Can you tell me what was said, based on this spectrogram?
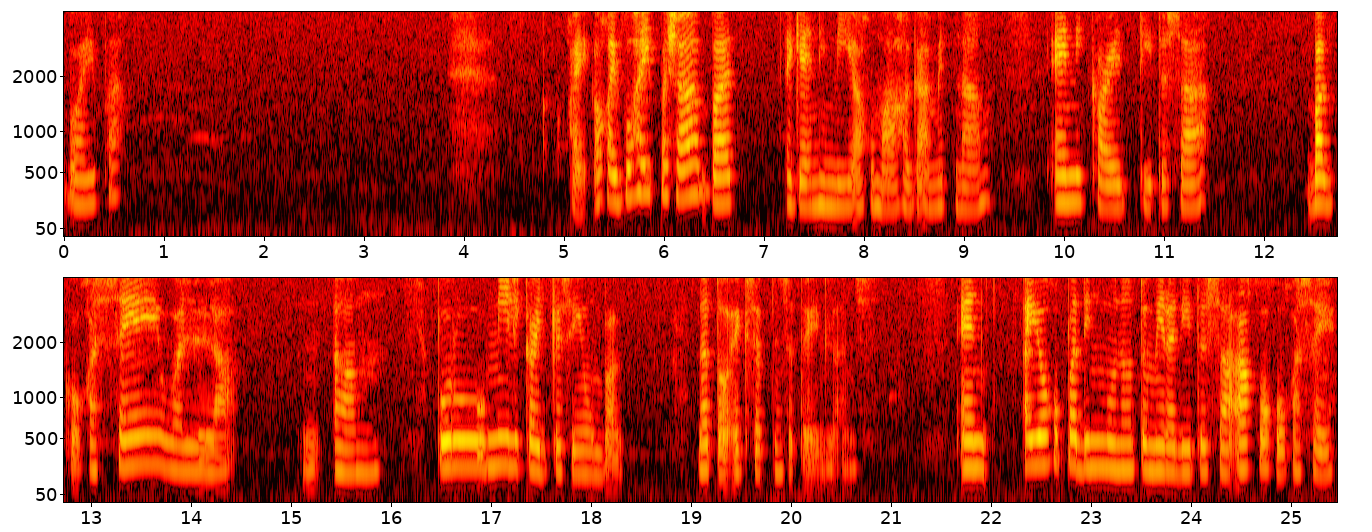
Buhay pa? Okay, okay, buhay pa siya, but again, hindi ako makakagamit ng any card dito sa bag ko kasi wala um, puro mili card kasi yung bag na to except dun sa third lens. And ayoko pa din munang tumira dito sa aqua ko kasi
